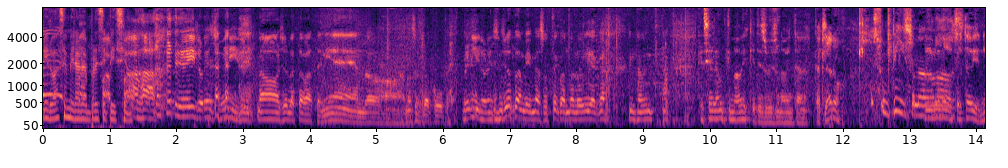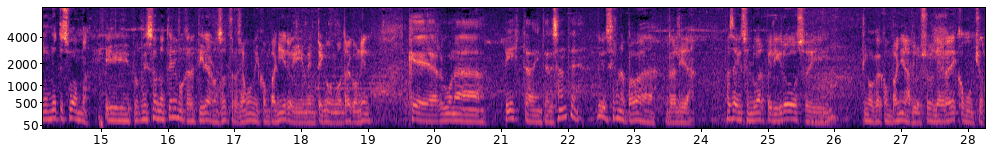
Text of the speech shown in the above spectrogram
y lo hace mirar al precipicio. Bájate de ahí, Lorenzo, vení, vení. No, yo lo estaba teniendo. No se preocupe. Vení, Lorenzo. Yo también me asusté cuando lo vi acá en la ventana. Que sea la última vez que te subes a una ventana. ¿Está claro? Es un piso nada No, no, no, más. pero está bien, no, no te subas más. Eh, profesor, nos tenemos que retirar nosotros. Llamó mi compañero y me tengo que encontrar con él. ¿Qué? ¿Alguna pista interesante? Debe ser una pavada, en realidad. Pasa que es un lugar peligroso y tengo que acompañarlo. Yo le agradezco mucho.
